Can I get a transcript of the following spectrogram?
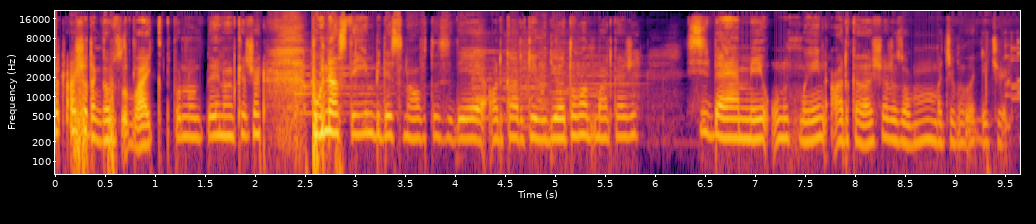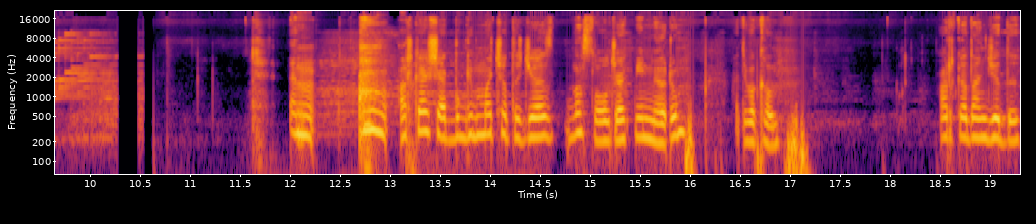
arkadaşlar. Aşağıdan kapısı like bunu unutmayın arkadaşlar. Bugün hastayım bir de sınav haftası diye arka arkaya video atamadım arkadaşlar. Siz beğenmeyi unutmayın arkadaşlar. O zaman maçımıza geçelim. Arkadaşlar bugün maç atacağız. Nasıl olacak bilmiyorum. Hadi bakalım. Arkadan cadı.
